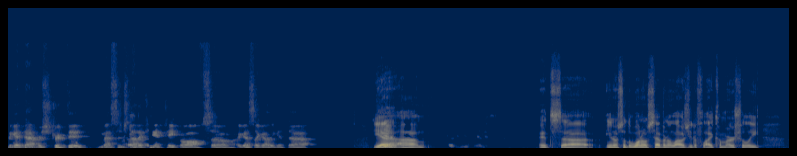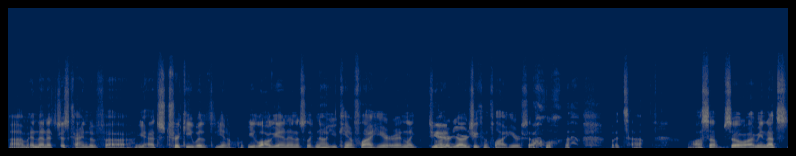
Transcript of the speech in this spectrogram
I get that restricted message that I can't take off. So I guess I got to get that. Yeah, Yeah. um, it's uh, you know, so the 107 allows you to fly commercially, um, and then it's just kind of uh, yeah, it's tricky with you know you log in and it's like no, you can't fly here, and like 200 yards you can fly here. So, but uh, awesome. So I mean, that's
